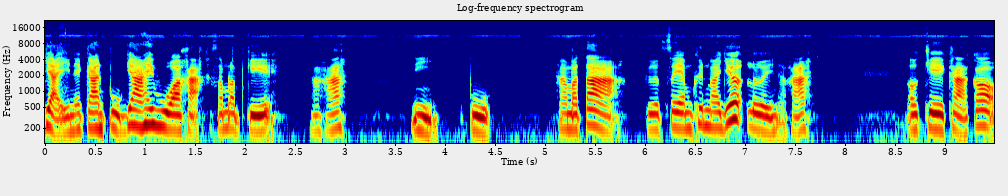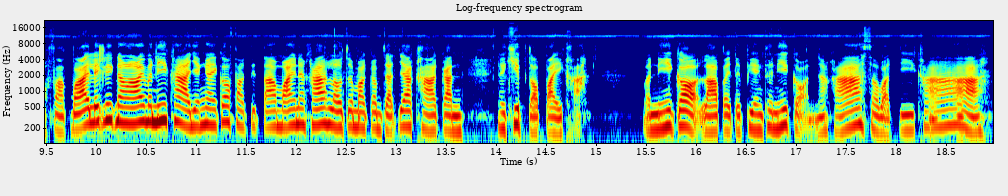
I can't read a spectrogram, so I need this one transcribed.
ใหญ่ในการปลูกหญ้าให้วัวค่ะสำหรับเกนะคะ นี่ปลูกฮามาต้าเกิดแซมขึ้นมาเยอะเลยนะคะ โอเคค่ะ ก็ฝากไว้เล็กๆน้อยๆวันนี้ค่ะ ยังไงก็ฝากติดตามไว้นะคะ เราจะมากำจัดหญ้าคากันในคลิปต่อไปค่ะ วันนี้ก็ลาไปแต่เพียงเท่านี้ก่อนนะคะ สวัสดีค่ะ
